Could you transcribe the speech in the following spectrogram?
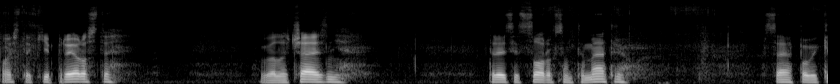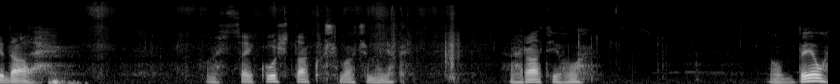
Ось такі прирости величезні. 30-40 см. Все повикидали. Ось цей кущ також бачимо, як град його оббив.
